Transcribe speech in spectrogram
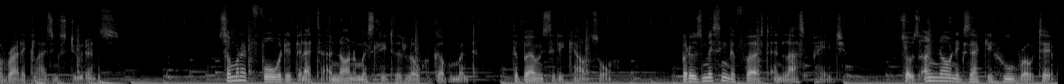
of radicalizing students. Someone had forwarded the letter anonymously to the local government, the Birmingham City Council, but it was missing the first and last page, so it was unknown exactly who wrote it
